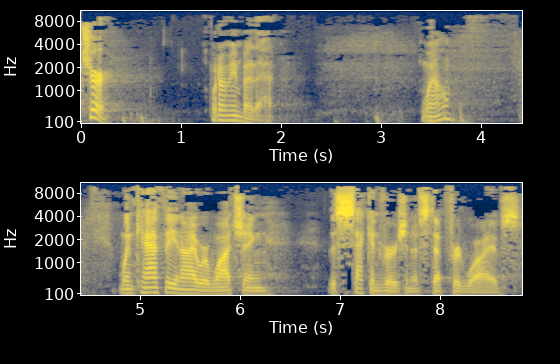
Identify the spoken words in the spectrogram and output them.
Sure. What do I mean by that? Well, when Kathy and I were watching the second version of Stepford Wives,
